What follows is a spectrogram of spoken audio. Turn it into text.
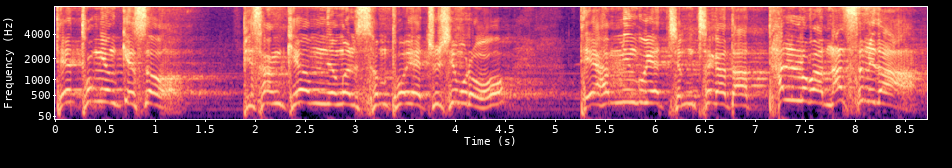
대통령께서 비상계엄령을 선포해 주심으로 대한민국의 정체가 다 탄로가 났습니다.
